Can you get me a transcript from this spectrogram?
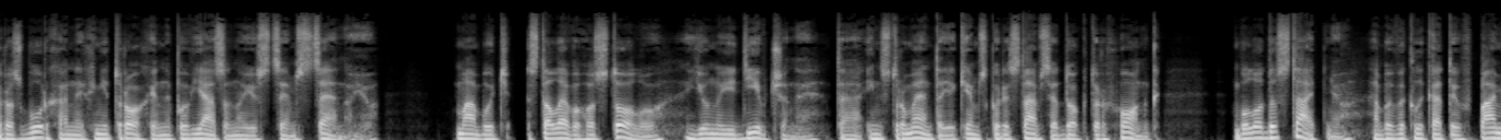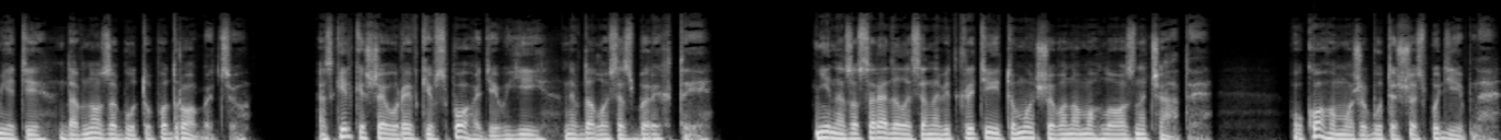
розбурханих нітрохи не пов'язаною з цим сценою. Мабуть, сталевого столу, юної дівчини та інструмента, яким скористався доктор Фонк, було достатньо, аби викликати в пам'яті давно забуту подробицю. А скільки ще уривків спогадів їй не вдалося зберегти. Ніна зосередилася на відкритті тому, що воно могло означати у кого може бути щось подібне?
